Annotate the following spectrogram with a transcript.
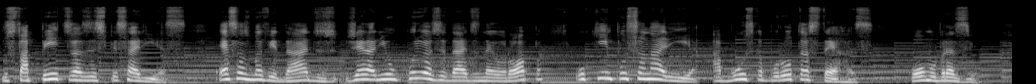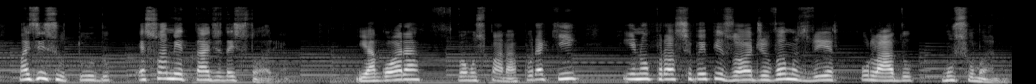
dos tapetes às especiarias. Essas novidades gerariam curiosidades na Europa, o que impulsionaria a busca por outras terras, como o Brasil. Mas isso tudo é só metade da história. E agora vamos parar por aqui e no próximo episódio vamos ver o lado muçulmano.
